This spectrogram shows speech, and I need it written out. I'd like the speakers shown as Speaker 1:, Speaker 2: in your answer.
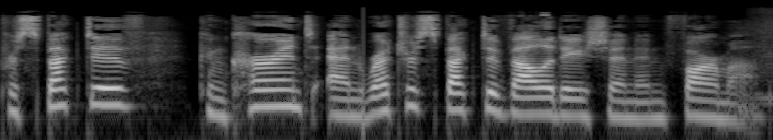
Speaker 1: prospective, concurrent, and retrospective validation in pharma.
